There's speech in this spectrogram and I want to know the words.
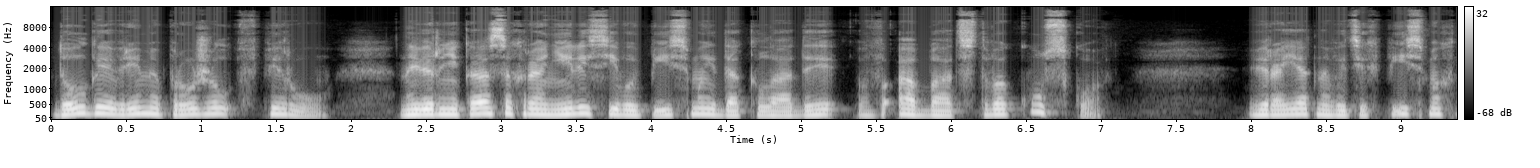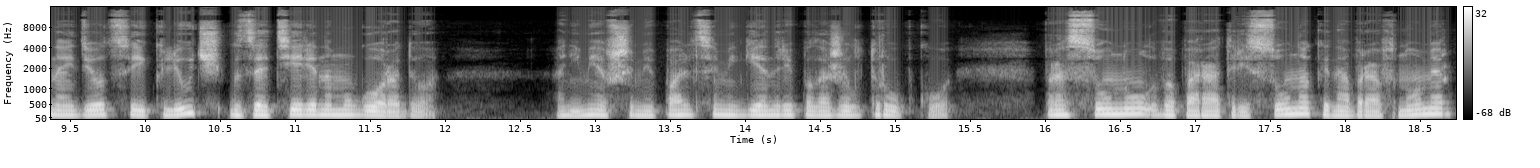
долгое время прожил в Перу, наверняка сохранились его письма и доклады в аббатство Куско. Вероятно, в этих письмах найдется и ключ к затерянному городу. Онемевшими пальцами Генри положил трубку, просунул в аппарат рисунок и, набрав номер,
